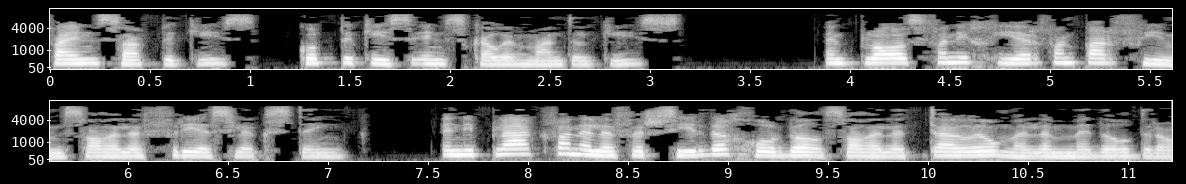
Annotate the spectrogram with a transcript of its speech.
fijn zakdoekies, kopdoekies en skouwermantelkies. In plaats van die geer van parfum zal hulle vreselijk stink. In die plek van hulle versierde gordel zal hulle touwen om hulle middel dra.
